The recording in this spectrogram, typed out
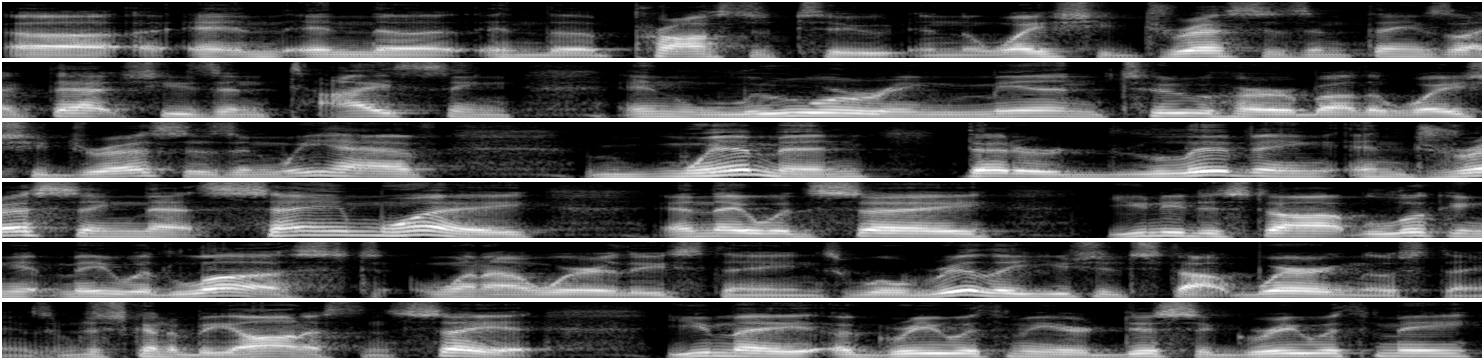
uh, and, and the and the prostitute and the way she dresses and things like that. She's enticing and luring men to her by the way she dresses. And we have women that are living and dressing that same way, and they would say, "You need to stop looking at me with lust when I wear these things." Well, really, you should stop wearing those things. I'm just going to be honest and say it. You may agree with me or disagree with me.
